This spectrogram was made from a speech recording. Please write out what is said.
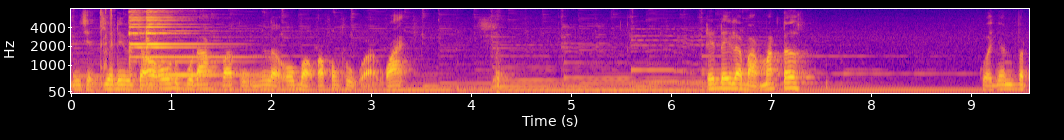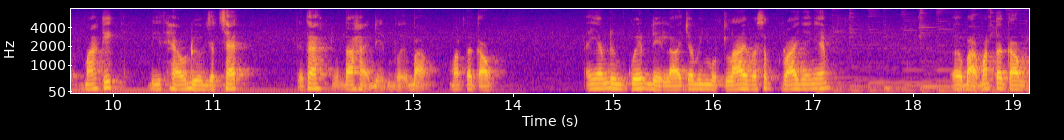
mình sẽ chia đều cho ô double đam và cũng như là ô bỏ qua phòng thủ của quái. Trên đây là bảng master của nhân vật magic đi theo đường giật xét. Tiếp theo chúng ta hãy đến với bảng master cộng. Anh em đừng quên để lại cho mình một like và subscribe nha anh em. Ở bảng master cộng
